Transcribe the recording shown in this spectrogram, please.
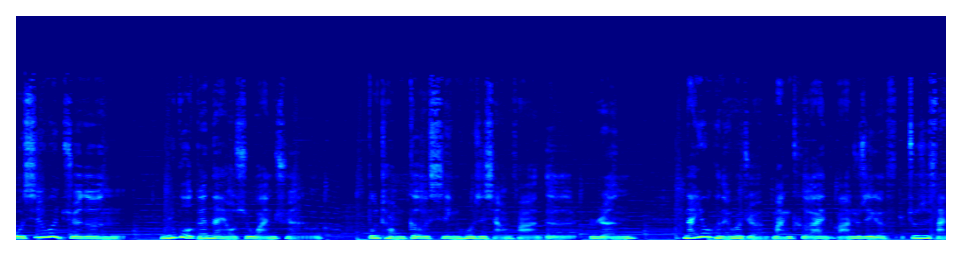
我其实会觉得，如果跟男友是完全不同个性或是想法的人。男友可能会觉得蛮可爱的吧，就是一个就是反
